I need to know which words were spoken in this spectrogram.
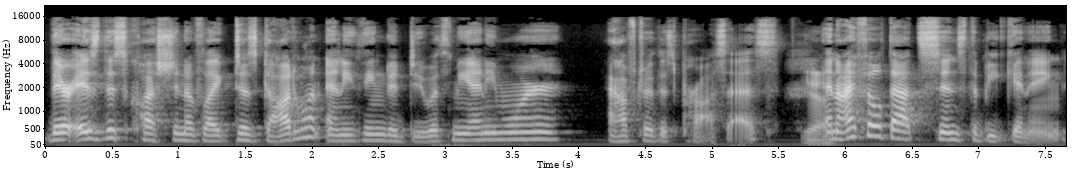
there is this question of like does God want anything to do with me anymore after this process? yeah. And I felt that since the beginning.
